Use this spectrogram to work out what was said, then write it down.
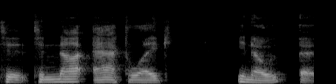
to to not act like you know uh,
